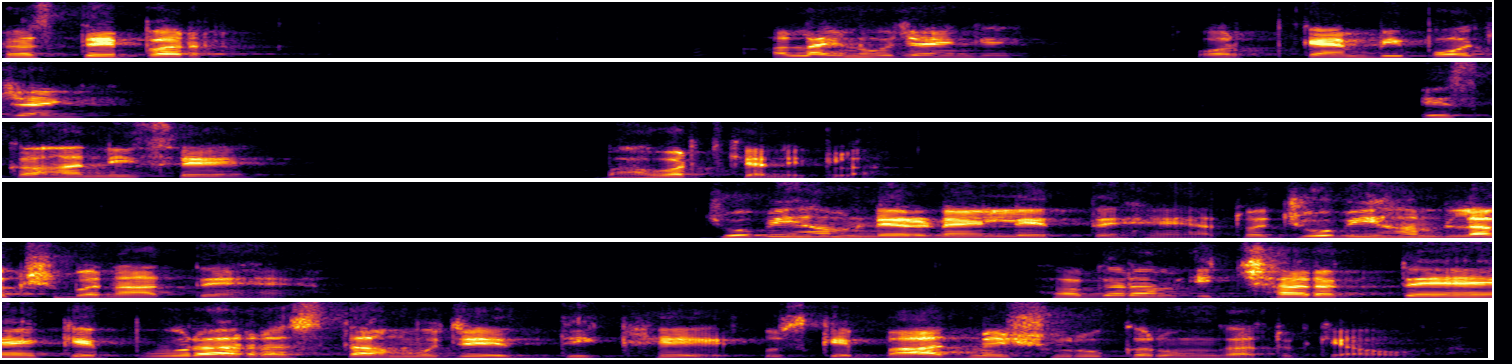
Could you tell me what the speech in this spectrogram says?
रास्ते पर अलाइन हो जाएँगे और कैंप भी पहुँच जाएँगे। इस कहानी से भावार्थ क्या निकला? जो भी हम निर्णय लेते हैं अथवा जो भी हम लक्ष्य बनाते हैं, अगर हम इच्छा रखते हैं कि पूरा रास्ता मुझे दिखे, उसके बाद मैं शुरू करूँगा तो क्या होगा?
